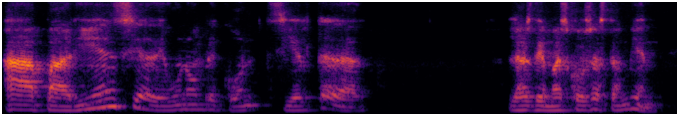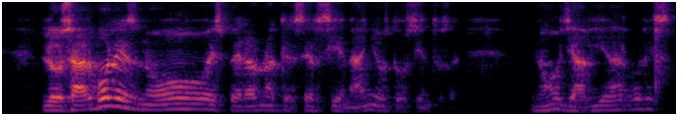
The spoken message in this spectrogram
apariencia de un hombre con cierta edad, las demás cosas también. Los árboles no esperaron a crecer 100 años, 200 años. No, ya había árboles.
